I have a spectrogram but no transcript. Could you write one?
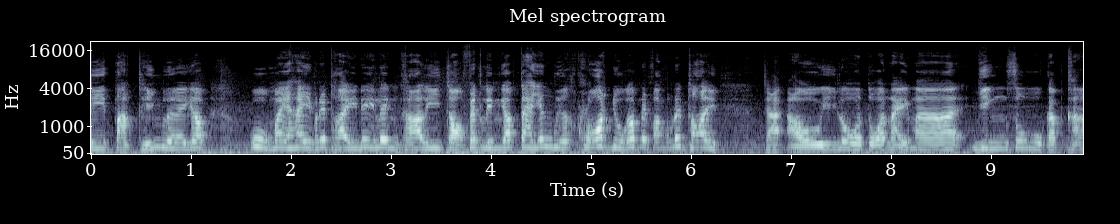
ลีตัดทิ้งเลยครับอู้ไม่ให้ประเทศไทยได้เล่นคาลีเจาะเฟสลินครับแต่ยังเหลือครอสอยู่ครับในฝั่งของประเทศไทยจะเอาฮีโร่ตัวไหนมายิงสู้กับคา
